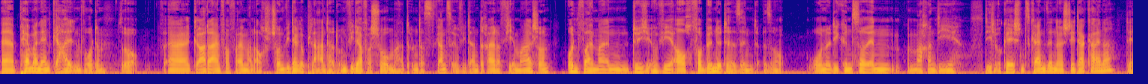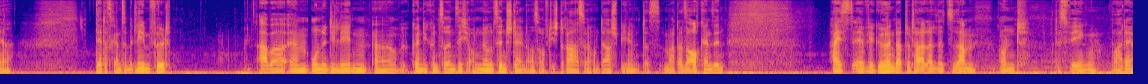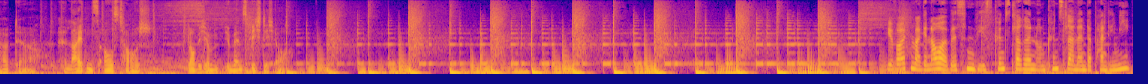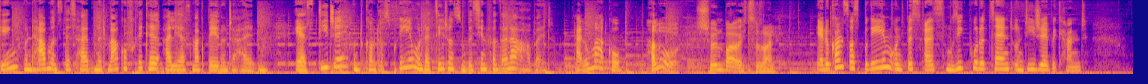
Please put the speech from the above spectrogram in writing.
äh, permanent gehalten wurde. So, äh, gerade einfach, weil man auch schon wieder geplant hat und wieder verschoben hat und das Ganze irgendwie dann drei oder vier Mal schon. Und weil man natürlich irgendwie auch Verbündete sind. Also ohne die KünstlerInnen machen die, die Locations keinen Sinn, da steht da keiner, der der das Ganze mit Leben füllt. Aber ähm, ohne die Läden äh, können die Künstlerinnen sich auch nirgends hinstellen, außer auf die Straße und da spielen. Das macht also auch keinen Sinn. Heißt, äh, wir gehören da total alle zusammen und deswegen war der, der Leidensaustausch, glaube ich, immens wichtig auch. Wir wollten mal genauer wissen, wie es Künstlerinnen und Künstlern in der Pandemie ging und haben uns deshalb mit Marco Fricke alias Mark Bale unterhalten. Er ist DJ und kommt aus Bremen und erzählt uns ein bisschen von seiner Arbeit. Hallo Marco. Hallo, schön bei euch zu sein. Ja, du kommst aus Bremen und bist als Musikproduzent und DJ bekannt.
